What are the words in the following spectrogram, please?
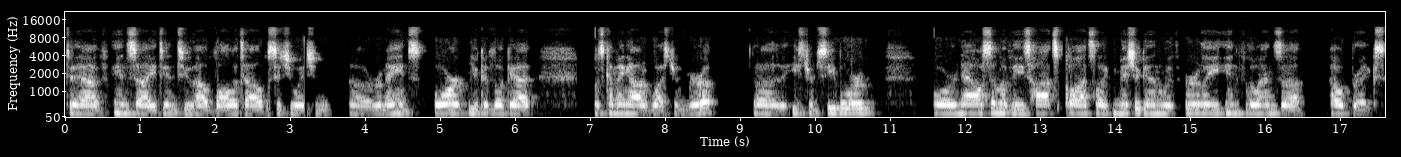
to have insight into how volatile the situation uh, remains. Or you could look at what's coming out of Western Europe, uh, the Eastern Seaboard, or now some of these hot spots like Michigan with early influenza outbreaks.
